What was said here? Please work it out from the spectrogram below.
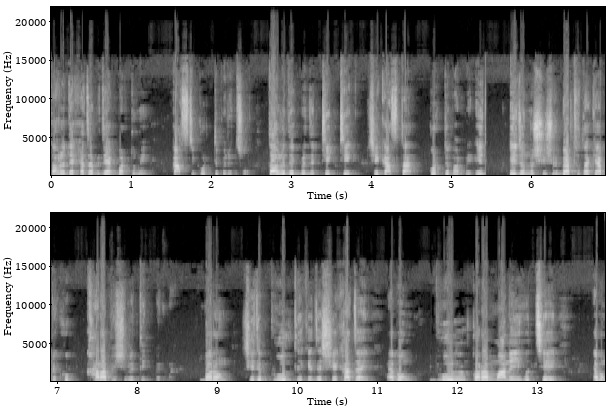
তাহলে দেখা যাবে যে একবার তুমি কাজটি করতে পেরেছ। তাহলে দেখবেন যে ঠিক ঠিক সে কাজটা করতে পারবে। এই- এজন্য শিশুর ব্যর্থতাকে আপনি খুব খারাপ হিসেবে দেখবেন না। বরং সে যে ভুল থেকে যে শেখা যায় এবং ভুল করা মানেই হচ্ছে এবং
